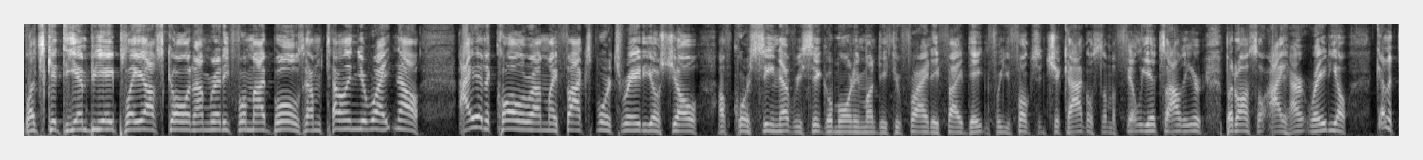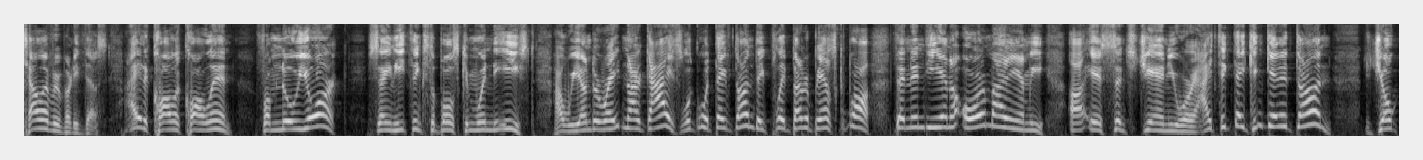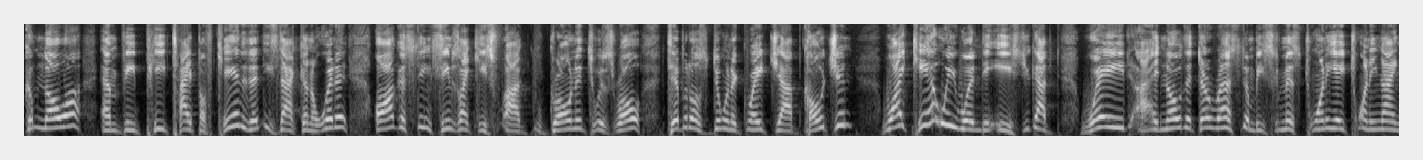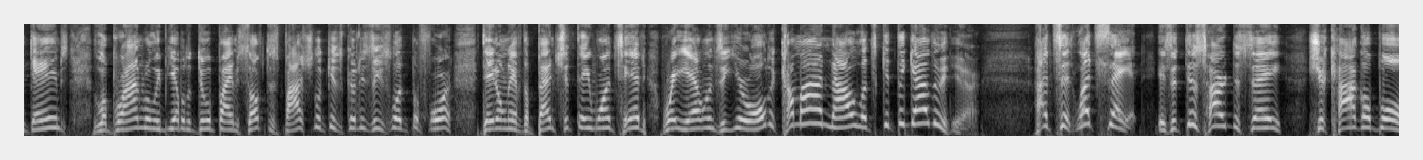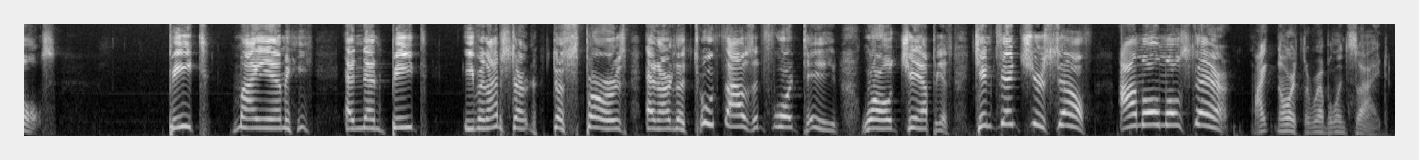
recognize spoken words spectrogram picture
Let's get the NBA playoffs going. I'm ready for my Bulls. I'm telling you right now. I had a caller on my Fox Sports radio show, of course, seen every single morning, Monday through Friday, 5 to 8. And for you folks in Chicago, some affiliates out here, but also iHeartRadio. Got to tell everybody this. I had a caller call in from New York saying he thinks the Bulls can win the East. Are we underrating our guys? Look what they've done. They've played better basketball than Indiana or Miami uh, is since January. I think they can get it done. Joakim Noah, MVP type of candidate. He's not going to win it. Augustin seems like he's uh, grown into his role. Thibodeau's doing a great job coaching. Why can't we win the East? You got Wade. I know that they're resting him. He's missed 28, 29 games. LeBron will he be able to do it by himself? Does Bosh look as good as he's looked before? They don't have the bench that they once had. Ray Allen's a year older. Come on now. Let's get together here. That's it. Let's say it. Is it this hard to say? Chicago Bulls beat Miami and then beat even I'm starting the Spurs and are the 2014 world champions. Convince yourself. I'm almost there. Mike North, the Rebel Inside.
